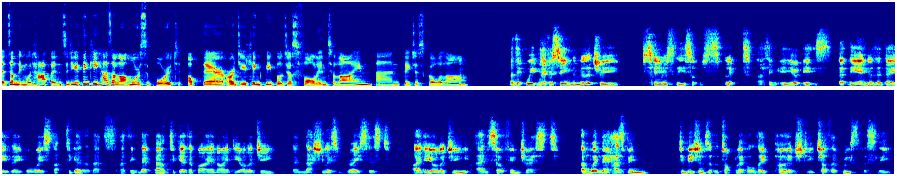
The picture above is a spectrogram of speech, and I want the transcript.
that something would happen. So do you think he has a lot more support up there or do you think people just fall into line and they just go along? I think we've never seen the military seriously sort of split. I think you know, it's at the end of the day they've always stuck together. That's I think they're bound together by an ideology, a nationalist, racist ideology, and self-interest. And when there has been divisions at the top level, they purged each other ruthlessly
